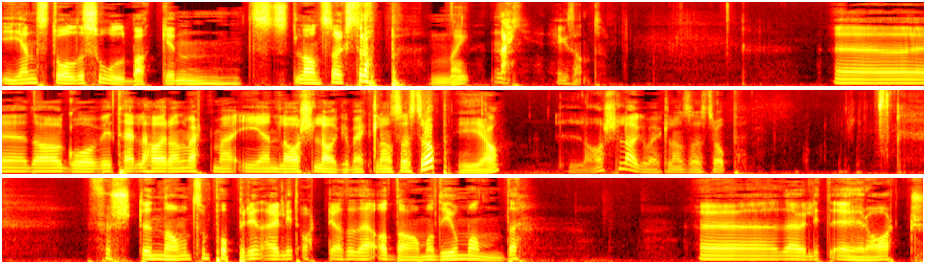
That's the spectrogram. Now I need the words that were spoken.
i en Ståle Solbakkens landslagstropp? Nei. Nei, ikke sant. Eh, da går vi til Har han vært med i en Lars Lagerbäck landslagstropp? Ja. Lars Lagerbäck landslagstropp. Første navn som popper inn, er litt artig at det er Adama Diomande. Eh, det er jo litt eh, rart.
